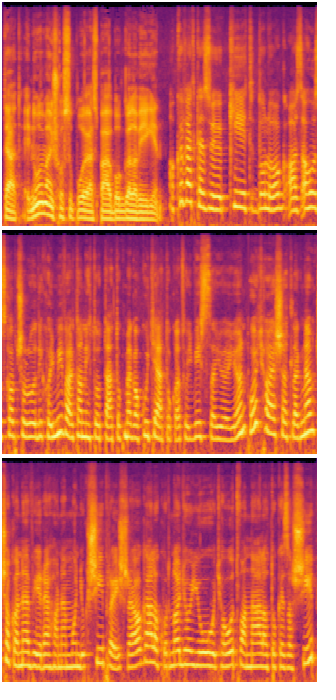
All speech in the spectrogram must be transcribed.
Tehát egy normális hosszú póráz pár boggal a végén. A következő két dolog az ahhoz kapcsolódik, hogy mivel tanítottátok meg a kutyátokat, hogy visszajöjjön, hogyha esetleg nem csak a nevére, hanem mondjuk sípra is reagál, akkor nagyon jó, hogyha ott van nálatok ez a síp,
